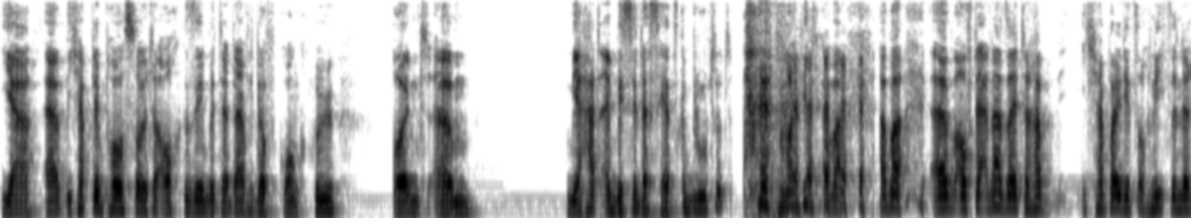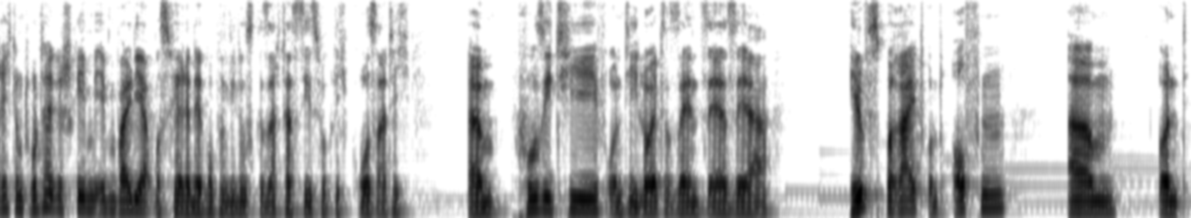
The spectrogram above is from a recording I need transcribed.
Ja, äh, ich habe den Post heute auch gesehen mit der Davidoff Grand Cru und ähm, mir hat ein bisschen das Herz geblutet, weil ich aber, aber ähm, auf der anderen Seite habe ich habe halt jetzt auch nichts in der Richtung drunter geschrieben, eben weil die Atmosphäre in der Gruppe, wie du es gesagt hast, die ist wirklich großartig ähm, positiv und die Leute sind sehr, sehr hilfsbereit und offen. Ähm, und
